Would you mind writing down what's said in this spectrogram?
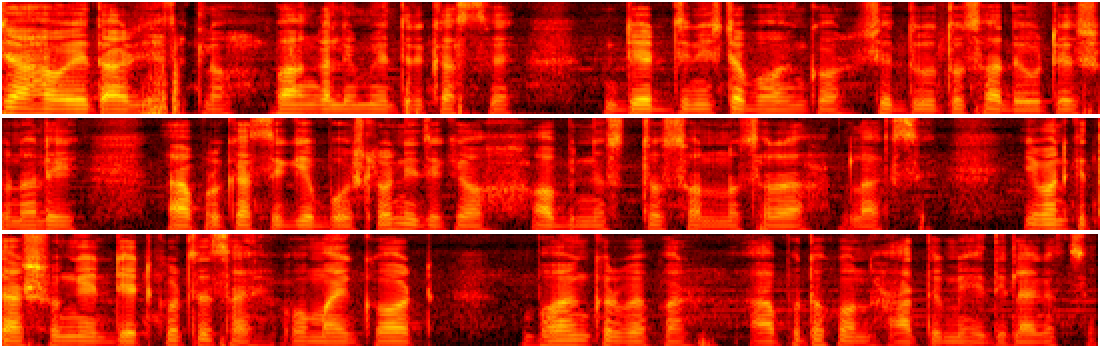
যা হয়ে দাঁড়িয়ে থাকল। বাঙালি মেয়েদের কাছে ডেট জিনিসটা ভয়ঙ্কর। সে দ্রুত ছাদে উঠে সোনালি আপুর কাছে গিয়ে বসল, নিজেকে অবিন্যস্ত সন্ন ছাড়া লাগছে। ইমান কি তার সঙ্গে ডেট করতে চায়? ও মাই গড ভয়ঙ্কর ব্যাপার। আপু তখন হাতে মেহেদি লাগাচ্ছে।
